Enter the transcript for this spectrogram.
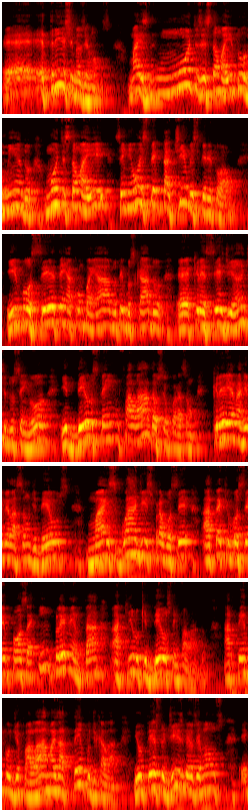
É, é, é triste, meus irmãos, mas muitos estão aí dormindo, muitos estão aí sem nenhuma expectativa espiritual e você tem acompanhado, tem buscado é, crescer diante do Senhor e Deus tem falado ao seu coração. Creia na revelação de Deus, mas guarde isso para você até que você possa implementar aquilo que Deus tem falado. Há tempo de falar, mas há tempo de calar. E o texto diz, meus irmãos,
